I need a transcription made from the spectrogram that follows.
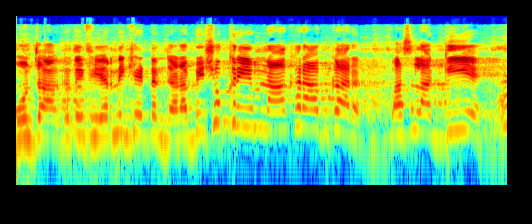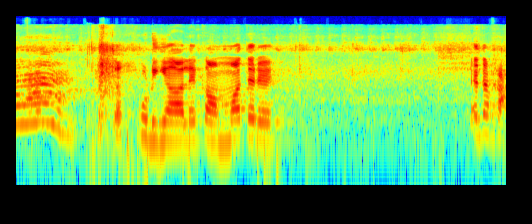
ਹੁਣ ਜਾ ਕੇ ਤੇ ਫੇਰ ਨਹੀਂ ਖੇਡਣ ਜਾਣਾ। ਬਿਸ਼ੂ ਕਰੀਮ ਨਾ ਖਰਾਬ ਕਰ। ਬਸ ਲੱਗ ਗਈ ਏ। ਤੇ ਕੁੜੀਆਂ ਵਾਲੇ ਕੰਮ ਆ ਤੇਰੇ। ਇਹ ਤਾਂ ਫੜਾ।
